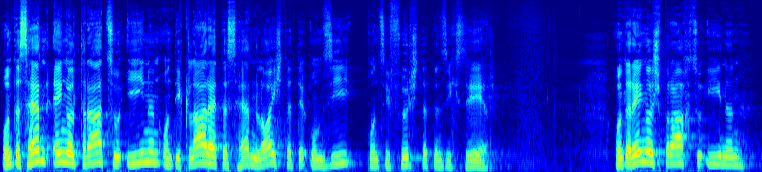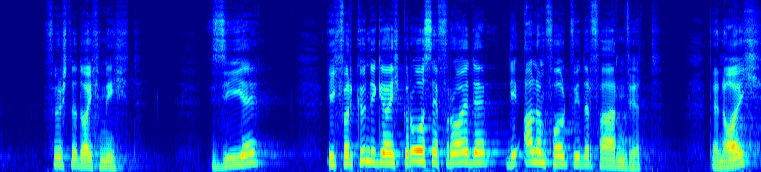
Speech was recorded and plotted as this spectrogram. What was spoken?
Und des Herrn Engel trat zu ihnen, und die Klarheit des Herrn leuchtete um sie, und sie fürchteten sich sehr. Und der Engel sprach zu ihnen, fürchtet euch nicht. Siehe, ich verkündige euch große Freude, die allem Volk widerfahren wird. Denn euch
